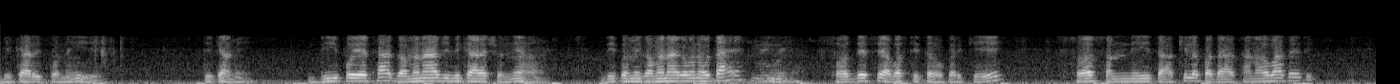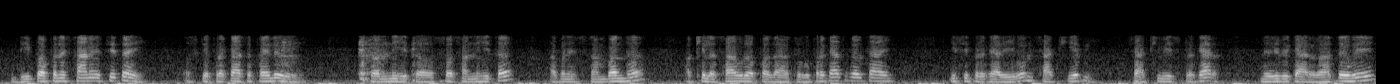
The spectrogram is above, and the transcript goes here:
विकार तो नहीं है। टीका में दीप यथा गमनादि विकार शून्य दीप में गमनागमन होता है? स्वदेश से अवस्थित होकर के स्वसन्निहित अखिल पदार्थ अभाष दीप अपने स्थान में स्थित है। उसके प्रकाश पहले हुए। सन्निहित स्वसन्निहित अपने संबंध अखिल सौर पदार्थों को प्रकाश करता है। इसी प्रकार एवं साक्षी भी साक्षी भी इस प्रकार निर्विकार रहते हुए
